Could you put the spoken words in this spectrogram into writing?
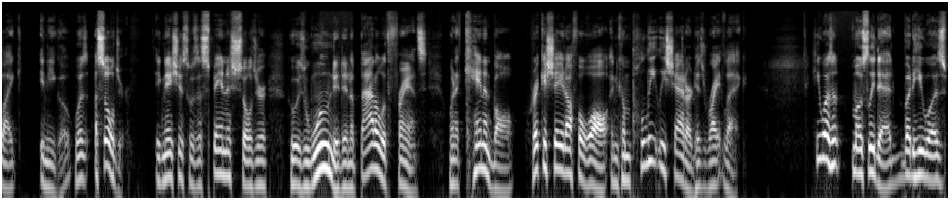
like Inigo, was a soldier. Ignatius was a Spanish soldier who was wounded in a battle with France when a cannonball ricocheted off a wall and completely shattered his right leg. He wasn't mostly dead, but he was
